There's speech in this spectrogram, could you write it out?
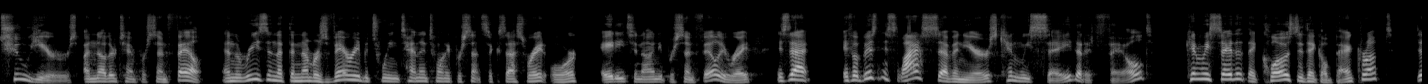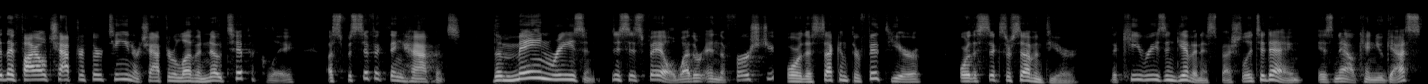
two years, another 10% fail. And the reason that the numbers vary between 10 and 20% success rate or 80 to 90% failure rate is that if a business lasts seven years, can we say that it failed? Can we say that they closed? Did they go bankrupt? Did they file chapter 13 or chapter 11? No, typically a specific thing happens. The main reason businesses fail, whether in the first year or the second through fifth year or the sixth or seventh year, the key reason given, especially today, is now. Can you guess?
